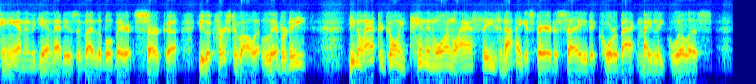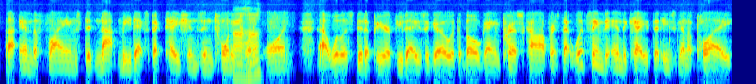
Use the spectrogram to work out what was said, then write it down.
10. And again, that is available there at Circa. You look first of all at Liberty. You know, after going 10 and 1 last season, I think it's fair to say that quarterback Malik Willis uh, and the Flames did not meet expectations in 2021. Uh-huh. Uh, Willis did appear a few days ago at the bowl game press conference. That would seem to indicate that he's going to play.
